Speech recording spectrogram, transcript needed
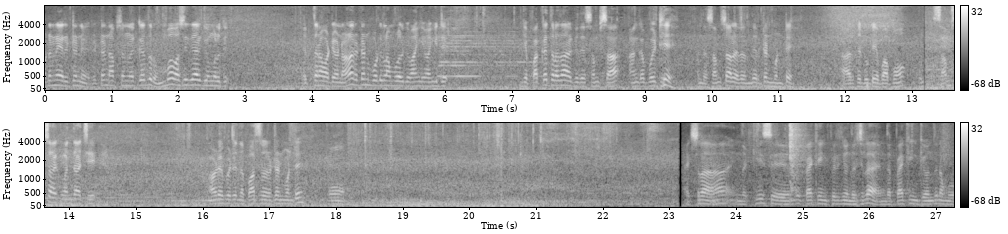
உடனே ரிட்டர்னு ரிட்டர்ன் ஆப்ஷன் இருக்கிறது ரொம்ப வசதியாக இருக்குது உங்களுக்கு. எத்தனை வாட்டி வேணாலும் ரிட்டர்ன் போட்டுக்கலாம் போல வாங்கி வாங்கிட்டு. இங்கே பக்கத்தில் தான் இருக்குது சம்சா. அங்கே போயிட்டு அந்த சம்சாவில் இதை வந்து ரிட்டர்ன் பண்ணிட்டு அடுத்த டியூட்டியை பார்ப்போம். சம்சாவுக்கு வந்தாச்சு. அப்படியே போயிட்டு இந்த பார்சலை ரிட்டர்ன் பண்ணிட்டு போவோம். ஆக்சுவலாக இந்த கீஸு வந்து பேக்கிங் பிரிஞ்சு வந்துருச்சுல இந்த பேக்கிங்க்கு வந்து நம்ம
